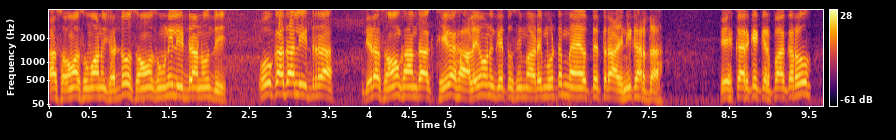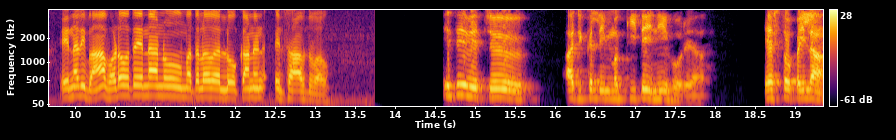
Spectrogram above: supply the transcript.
ਆ ਸੌਵਾਂ ਸੂਵਾਂ ਨੂੰ ਛੱਡੋ ਸੌ ਸੂਣੀ ਲੀਡਰਾਂ ਨੂੰ ਹੁੰਦੀ। ਉਹ ਕਾਹਦਾ ਲੀਡਰ ਆ? ਜਿਹੜਾ ਸੌਂ ਖਾਂਦਾ, ਠੀਕ ਆ, ਖਾ ਲਏ ਹੋਣਗੇ ਤੁਸੀਂ ਮਾੜੇ ਮੋਟੇ, ਮੈਂ ਉੱਤੇ ਇਤਰਾਜ਼ ਨਹੀਂ ਕਰਦਾ। ਇਸ ਕਰਕੇ ਕਿਰਪਾ ਕਰੋ, ਇਹਨਾਂ ਦੀ ਬਾਹ ਫੜੋ ਤੇ ਇਹਨਾਂ ਨੂੰ ਮਤਲਬ ਲੋਕਾਂ ਨੂੰ ਇਨਸਾਫ ਦਿਵਾਓ। ਇਹਦੇ ਵਿੱਚ ਅੱਜ ਕੱਲੀ ਮੱਕੀ ਤੇ ਹੀ ਨਹੀਂ ਹੋ ਰਿਹਾ। ਇਸ ਤੋਂ ਪਹਿਲਾਂ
